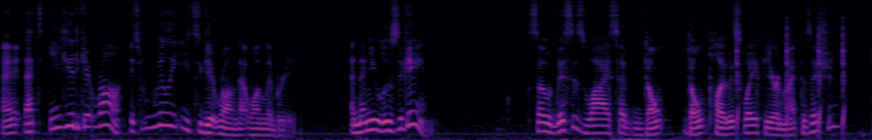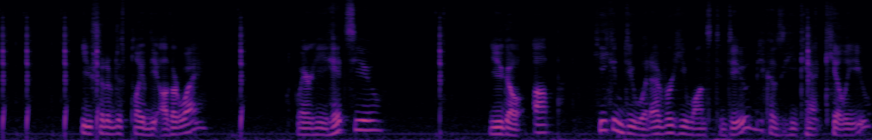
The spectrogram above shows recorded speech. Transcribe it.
And it, that's easy to get wrong. It's really easy to get wrong, that one liberty and then you lose the game. So this is why I said you don't don't play this way if you're in my position. You should have just played the other way, where he hits you, you go up, he can do whatever he wants to do because he can't kill you.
